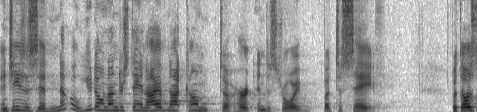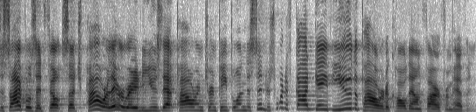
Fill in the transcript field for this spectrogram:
And Jesus said, No, you don't understand. I have not come to hurt and destroy, but to save. But those disciples had felt such power, they were ready to use that power and turn people into cinders. What if God gave you the power to call down fire from heaven?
